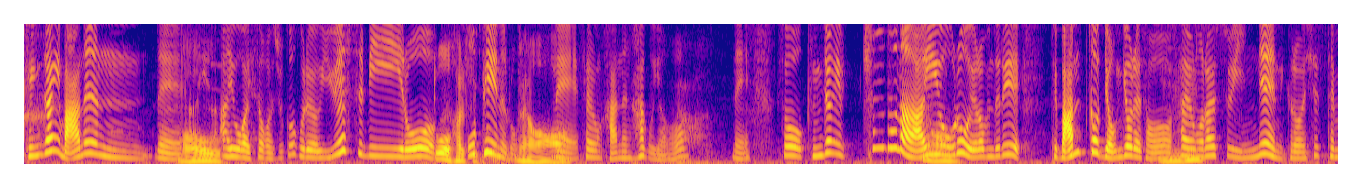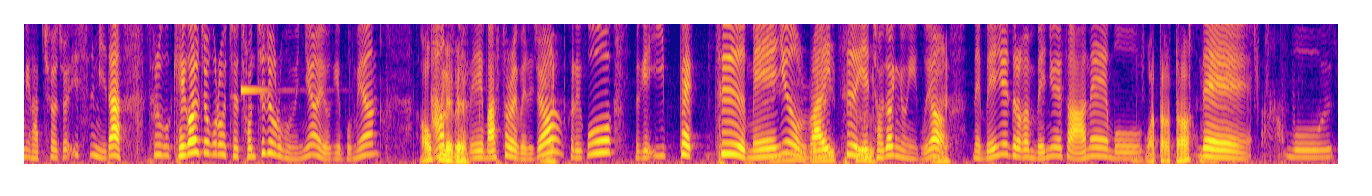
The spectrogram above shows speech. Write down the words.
굉장히 많은 네 어우. IO가 있어가지고 그리고 USB로 또할 수. 5핀으로 네, 어. 네 사용 가능하고요. 네, 그래서 굉장히 충분한 IO로 여러분들이 되게 마음껏 연결해서 음. 사용을 할 수 있는 그런 시스템이 갖추어져 있습니다. 그리고 개괄적으로 제 전체적으로 보면요, 여기 보면 output level. 네, master level이죠. 그리고 여기 effect, 메뉴, write, write. 얘는 저장용이고요. 네. 네, 메뉴에 들어가면 메뉴에서 안에 뭐 왔다 갔다. 네, 뭐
